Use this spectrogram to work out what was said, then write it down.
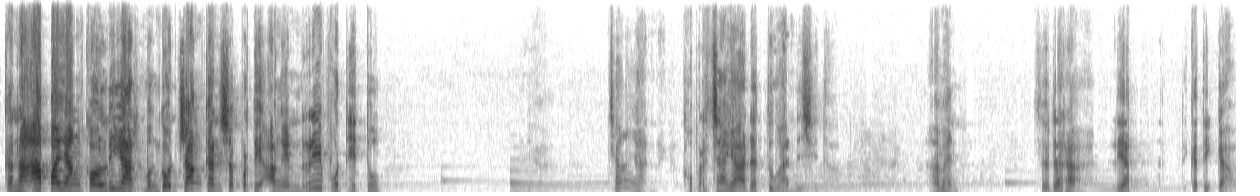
Karena apa yang kau lihat menggoncangkan seperti angin ribut itu Jangan. Kau percaya ada Tuhan di situ. Amin. Saudara, lihat ketika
